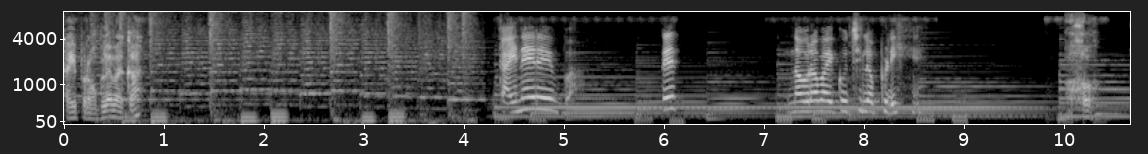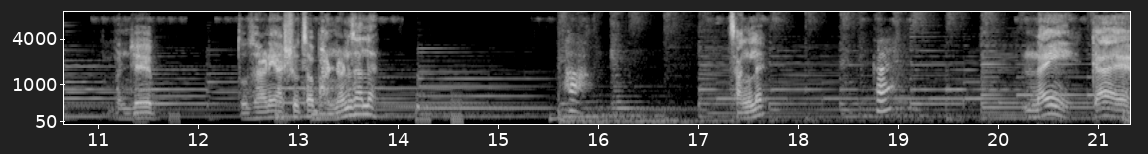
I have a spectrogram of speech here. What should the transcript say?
काही प्रॉब्लेम आहे का? काही नाही रे बा. ते नवरा बायकोची लफडी. हो म्हणजे तुझं आणि आशूचं भांडण झालंय? हा. चांगलंय? काय? नाही काय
